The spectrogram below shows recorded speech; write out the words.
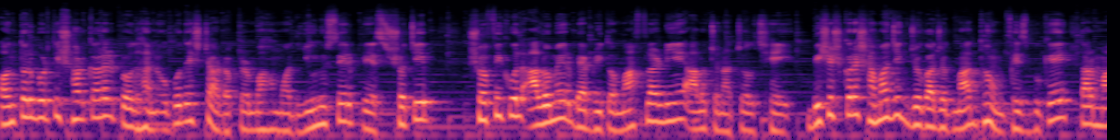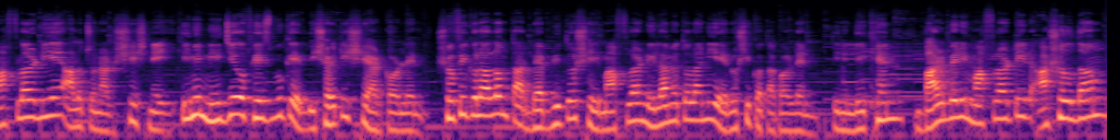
অন্তর্বর্তী সরকারের প্রধান উপদেষ্টা ডক্টর মোহাম্মদ ইউনুসের প্রেস সচিব শফিকুল আলমের ব্যবহৃত মাফলার নিয়ে আলোচনা চলছে। বিশেষ করে সামাজিক যোগাযোগ মাধ্যম ফেসবুকে তার মাফলার নিয়ে আলোচনার শেষ নেই। তিনি নিজেও ফেসবুকে বিষয়টি শেয়ার করলেন। শফিকুল আলম তার ব্যবহৃত সেই মাফলার নিলামে তোলা নিয়ে রসিকতা করলেন। তিনি লিখেন, বারবেরি মাফলারটির আসল দাম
